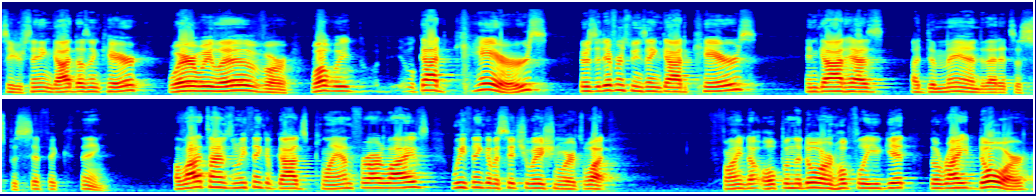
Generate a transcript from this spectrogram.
so you're saying God doesn't care where we live or what we. Well, God cares. There's a difference between saying God cares and God has a demand that it's a specific thing. A lot of times when we think of God's plan for our lives, we think of a situation where it's what? Find to open the door and hopefully you get the right door.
